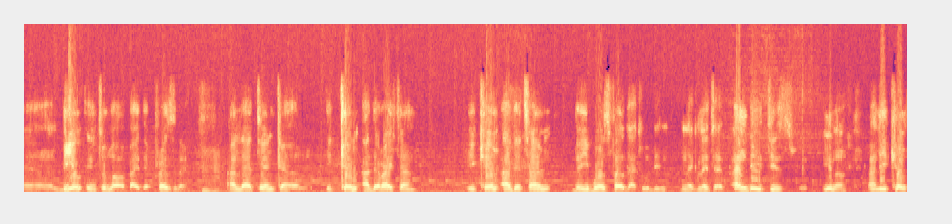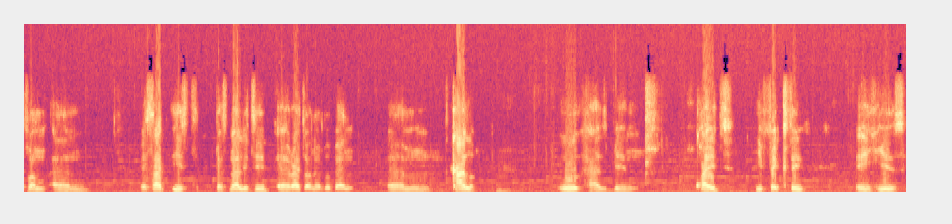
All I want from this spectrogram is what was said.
uh, bill into law by the president. And I think um, it came at the right time. It came at the time the Igbos felt that would be neglected. And it is, you know, and it came from um, a Southeast personality, uh, Right Honorable Ben um, Kalu, who has been quite effective in his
